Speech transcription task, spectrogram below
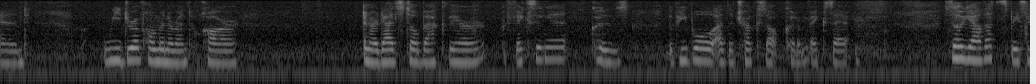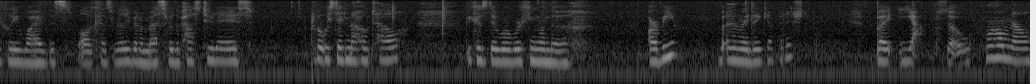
and we drove home in a rental car, and our dad's still back there fixing it because the people at the truck stop couldn't fix it. So yeah, that's basically why this vlog has really been a mess for the past two days. But we stayed in a hotel because they were working on the RV, but then they didn't get finished. But yeah, so we're home now.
